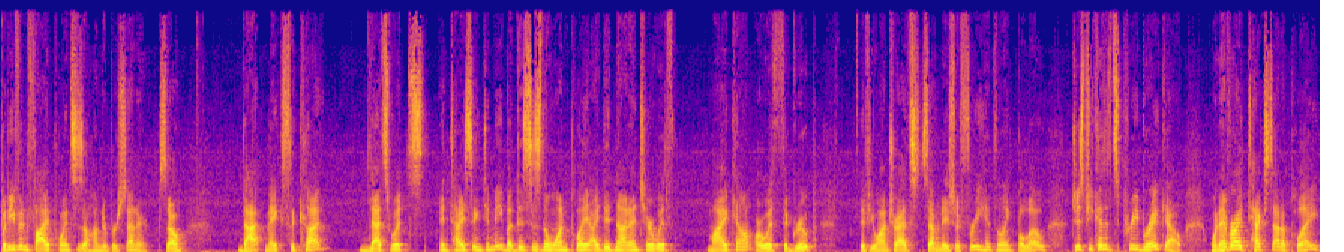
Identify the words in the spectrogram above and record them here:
but even 5 points is a 100%er. So, that makes the cut. That's what's enticing to me, but this is the one play I did not enter with my account or with the group. If you want to try it seven days for free, hit the link below. Just because it's pre breakout. Whenever I text out a play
